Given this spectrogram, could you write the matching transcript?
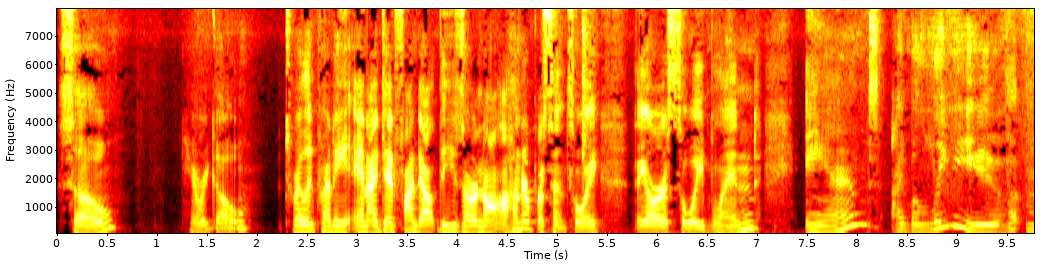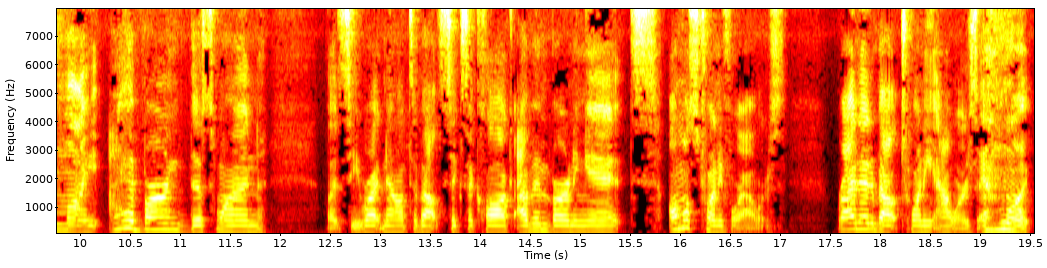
So, here we go. It's really pretty. And I did find out these are not 100% soy. They are a soy blend. And I believe my, I had burned this one, let's see, right now it's about 6 o'clock. I've been burning it almost 24 hours. Right at about 20 hours. And look,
